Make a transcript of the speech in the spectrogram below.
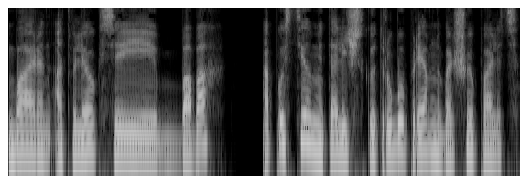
Байрон отвлекся и, бабах, опустил металлическую трубу прямо на большой палец.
